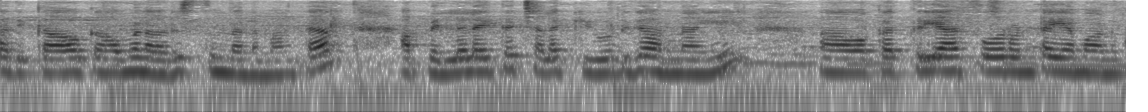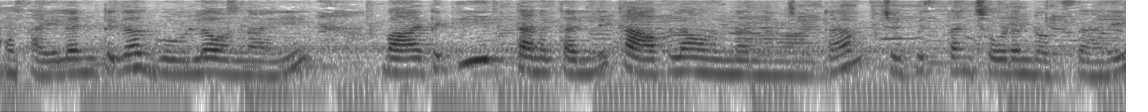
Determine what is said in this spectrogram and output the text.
అది కావు కావమని అరుస్తుంది అనమాట ఆ పిల్లలు అయితే చాలా క్యూట్గా ఉన్నాయి. ఒక త్రీ ఆర్ ఫోర్ ఉంటాయేమో అనుకో సైలెంట్గా గూళ్ళో ఉన్నాయి. వాటికి తన తల్లి కాపలా ఉందన్నమాట. చూపిస్తాను చూడండి ఒకసారి.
